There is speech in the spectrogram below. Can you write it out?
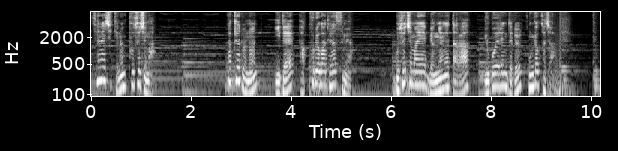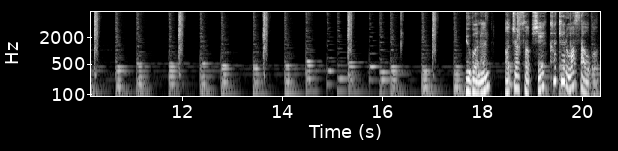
세뇌시키는 부수지마. 카케루는 2대 바쿠류가 되었으며 부수지마의 명령에 따라 유고 일행들을 공격하자. 유고는 어쩔 수 없이 카케루와 싸우고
